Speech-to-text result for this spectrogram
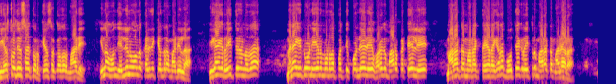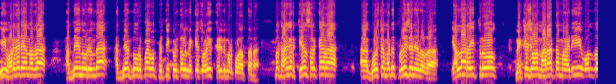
ಈ ಎಷ್ಟೋ ದಿವಸ ಆಯ್ತು ಅವ್ರು ಕೇಂದ್ರ ಸರ್ಕಾರದವ್ರು ಮಾಡಿ. ಇನ್ನ ಒಂದ್ ಎಲ್ಲಿನೂ ಒಂದು ಖರೀದಿ ಕೇಂದ್ರ ಮಾಡಿಲ್ಲ. ಹೀಗಾಗಿ ರೈತರೇನದ ಮನೆಗೆ ಇಟ್ಕೊಂಡು ಏನ್ ಮಾಡೋದಪ್ಪ ತಿಕ್ಕೊಂಡು ಹೇಳಿ ಹೊರಗೆ ಮಾರುಕಟ್ಟೆಯಲ್ಲಿ ಮಾರಾಟ ಮಾಡಕ್ ತಯಾರಾಗ್ಯಾರ. ಬಹುತೇಕ ರೈತರು ಮಾರಾಟ ಮಾಡ್ಯಾರ. ಈಗ ಹೊರಗಡೆ ಅನ್ನೋದ ಹದಿನೈದು ನೂರಿಂದ ಹದಿನೆಂಟು ನೂರು ರೂಪಾಯಿ ಪ್ರತಿ ಕ್ವಿಂಟಲ್ ಮೆಕ್ಕೆಜೋಳಿಗೆ ಖರೀದಿ ಮಾಡ್ಕೊಳತ್ತಾರ ಮತ್ತ ಹಂಗಾರ ಕೇಂದ್ರ ಸರ್ಕಾರ ಘೋಷಣೆ ಮಾಡಿದ ಪ್ರಯೋಜನ ಏನದ? ಎಲ್ಲಾ ರೈತರು ಮೆಕ್ಕೆಜೋಳ ಮಾರಾಟ ಮಾಡಿ ಒಂದು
